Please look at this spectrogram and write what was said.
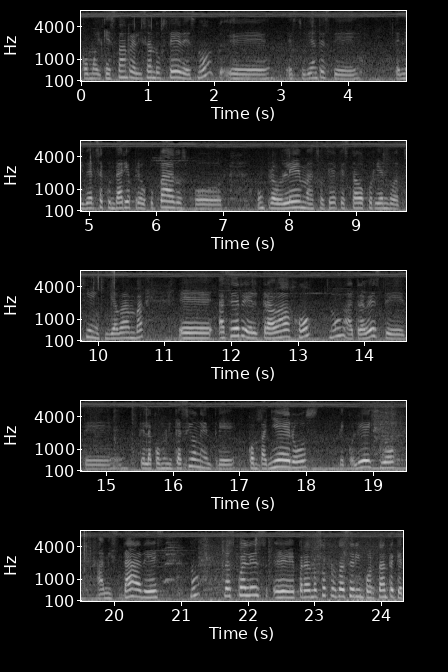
como el que están realizando ustedes, ¿no? Eh, estudiantes de, de nivel secundario preocupados por un problema social que está ocurriendo aquí en Quillabamba, eh, hacer el trabajo a través de, la comunicación entre compañeros de colegio, amistades, las cuales eh, para nosotros va a ser importante que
